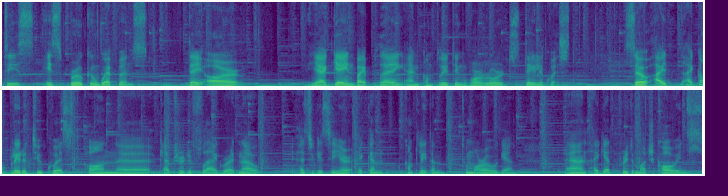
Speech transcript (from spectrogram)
This is broken weapons. They are yeah, gained by playing and completing Warlords daily quest. So I, I completed two quests on uh, Capture the Flag right now. As you can see here, I can complete them tomorrow again and I get pretty much coins,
